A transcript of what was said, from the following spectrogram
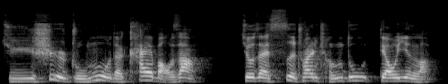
举世瞩目的开宝藏，就在四川成都雕印了，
